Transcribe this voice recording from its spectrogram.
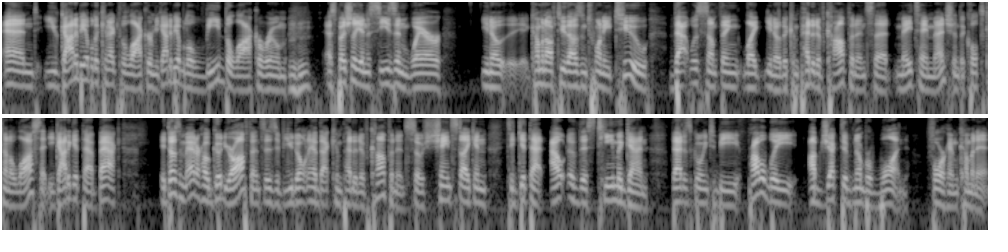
And you got to be able to connect to the locker room. You got to be able to lead the locker room, mm-hmm. especially in a season where, you know, coming off 2022, that was something like, you know, the competitive confidence that Mate mentioned. The Colts kind of lost that. You got to get that back it doesn't matter how good your offense is if you don't have that competitive confidence. So Shane Steichen to get that out of this team again, that is going to be probably objective number one for him coming in.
